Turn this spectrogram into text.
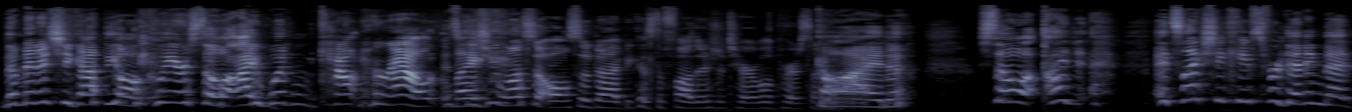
The minute she got the all clear, so I wouldn't count her out. It's like, she wants to also die because the father's a terrible person. God. So I, it's like she keeps forgetting that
